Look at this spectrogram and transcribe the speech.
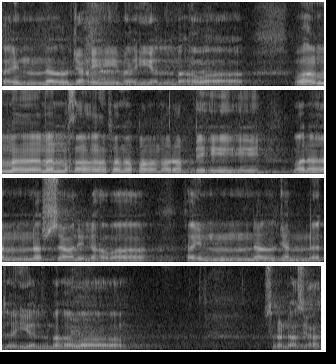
فإن الجحيم هي المأوى. وأما من خاف مقام ربه ونهى النفس عن الهوى فإن الجنة هي المأوى. সুরা নাজিহাত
